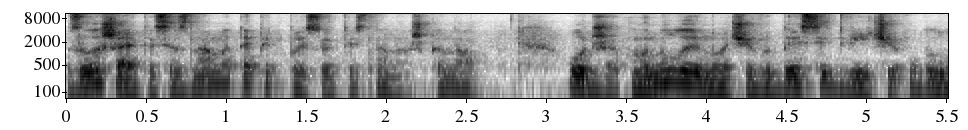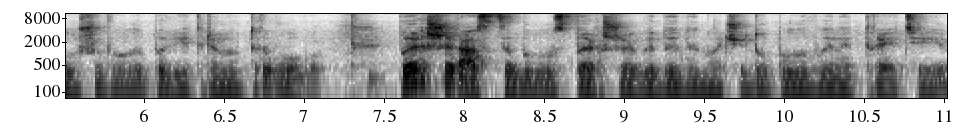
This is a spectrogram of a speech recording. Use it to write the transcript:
Залишайтеся з нами та підписуйтесь на наш канал. Отже, минулої ночі в Одесі двічі оголошували повітряну тривогу. Перший раз це було з першої години ночі до половини третьої,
